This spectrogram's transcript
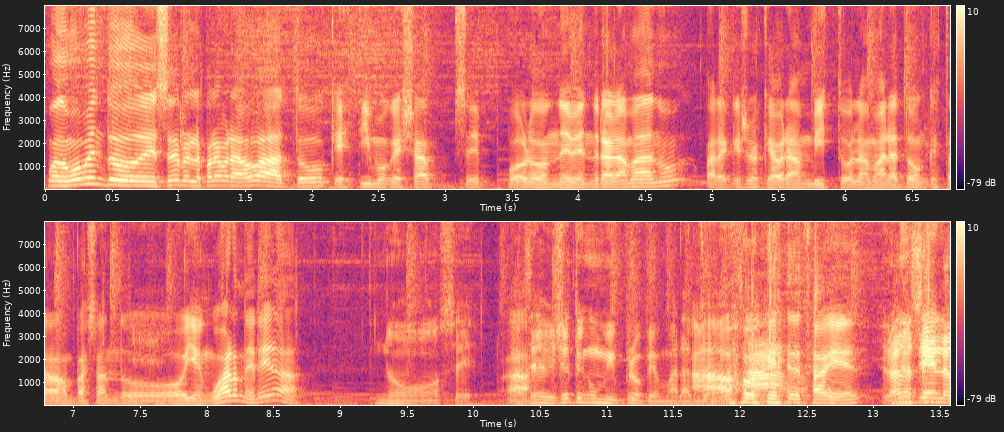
Bueno, momento de cederle la palabra a Bato, que estimo que ya sé por dónde vendrá la mano. Para aquellos que habrán visto la maratón que estaban pasando hoy en Warner, ¿era? No sé. Ah. O sea, yo tengo mi propia maratón. Ah, bueno, Ah. está bien. No sé, no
